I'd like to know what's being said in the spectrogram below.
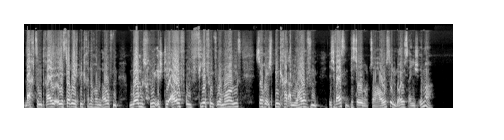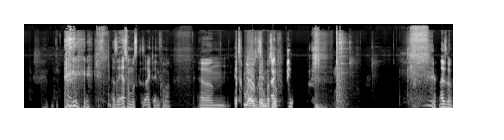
Nachts um drei, ey, sorry, ich bin gerade noch am Laufen. Morgens früh, ich stehe auf um vier, fünf Uhr morgens, sorry, ich bin gerade am Laufen. Ich weiß nicht, bist du überhaupt zu Hause? Du läufst eigentlich immer. Also erstmal muss gesagt werden, guck mal. Ähm, Jetzt kommen die Ausreden, pass auf. Also,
